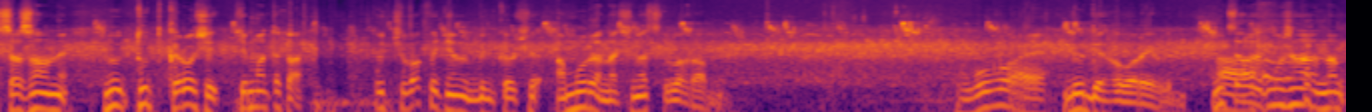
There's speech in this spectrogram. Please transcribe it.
Сазан. Ну тут, коротше, тема така. Тут чувак витягнув, блін, коротше, амура на 17 кг. Буває. Люди говорили. Ну це А. може нам, нам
